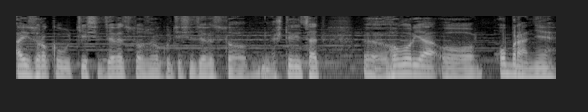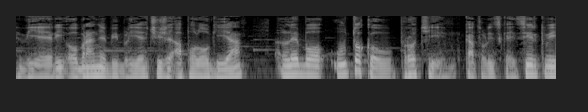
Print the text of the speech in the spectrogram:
aj z roku 1900, z roku 1940 e, hovoria o obrane viery, obrane Biblie, čiže apológia, lebo útokov proti katolíckej cirkvi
